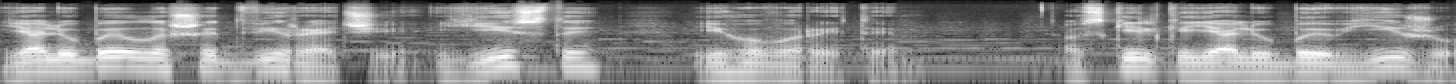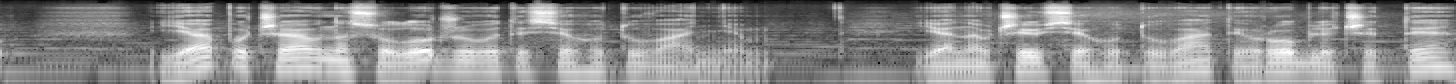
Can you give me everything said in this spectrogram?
Я любив лише дві речі їсти і говорити. Оскільки я любив їжу, я почав насолоджуватися готуванням. Я навчився готувати, роблячи те,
